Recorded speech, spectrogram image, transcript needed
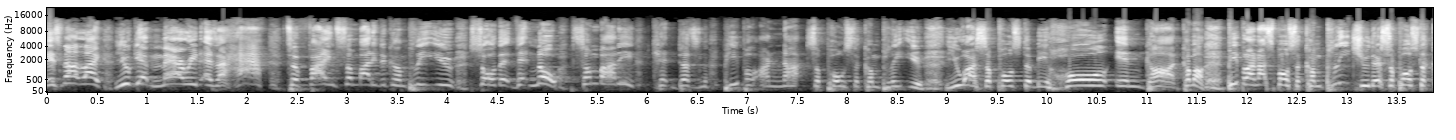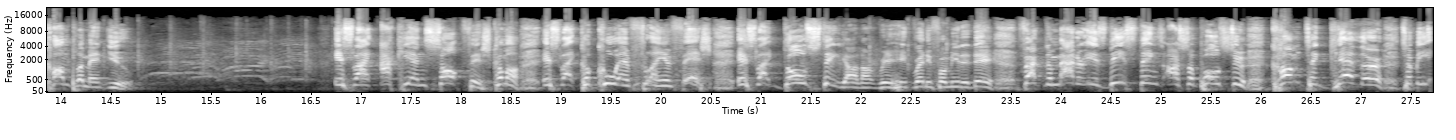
It's not like you get married as a half to find somebody to complete you so that, that no, somebody can, does people are not supposed to complete you. You are supposed to be whole in God. Come on. People are not supposed to complete you, they're supposed to complement you. It's like ackee and saltfish. Come on. It's like cou-cou and flying fish. It's like those things. Y'all not ready for me today. Fact the matter is, these things are supposed to come together to be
